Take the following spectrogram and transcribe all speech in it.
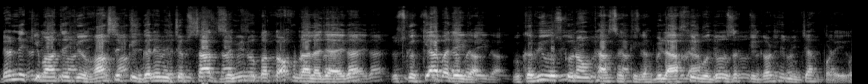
ڈرنے کی بات ہے کہ غاصب کے گلے میں جب سات زمینوں کا توق ڈالا جائے گا، تو اس کو کیا بنے گا؟ وہ کبھی اس کو نہ اٹھا سکے گا، بالآخر وہ دو زک کے گڑھے میں جا پڑے گا۔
